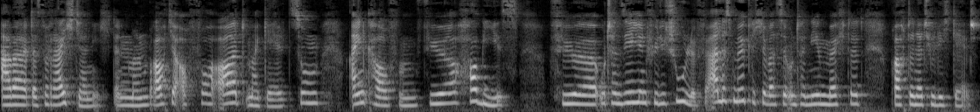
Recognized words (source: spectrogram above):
Aber das reicht ja nicht, denn man braucht ja auch vor Ort mal Geld zum Einkaufen, für Hobbys, für Utensilien für die Schule, für alles Mögliche, was ihr unternehmen möchtet, braucht ihr natürlich Geld.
